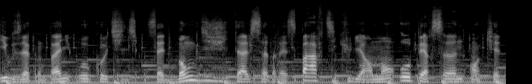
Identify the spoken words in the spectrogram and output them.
ils vous accompagnent au quotidien. Cette banque digitale s'adresse particulièrement aux personnes en quête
